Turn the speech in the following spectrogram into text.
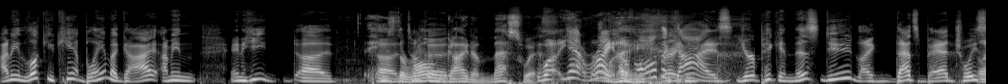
I mean, look, you can't blame a guy. I mean, and he. uh He's uh, the wrong guy to mess with. Well, yeah, right. of all the guys, you're picking this dude. Like that's bad choices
